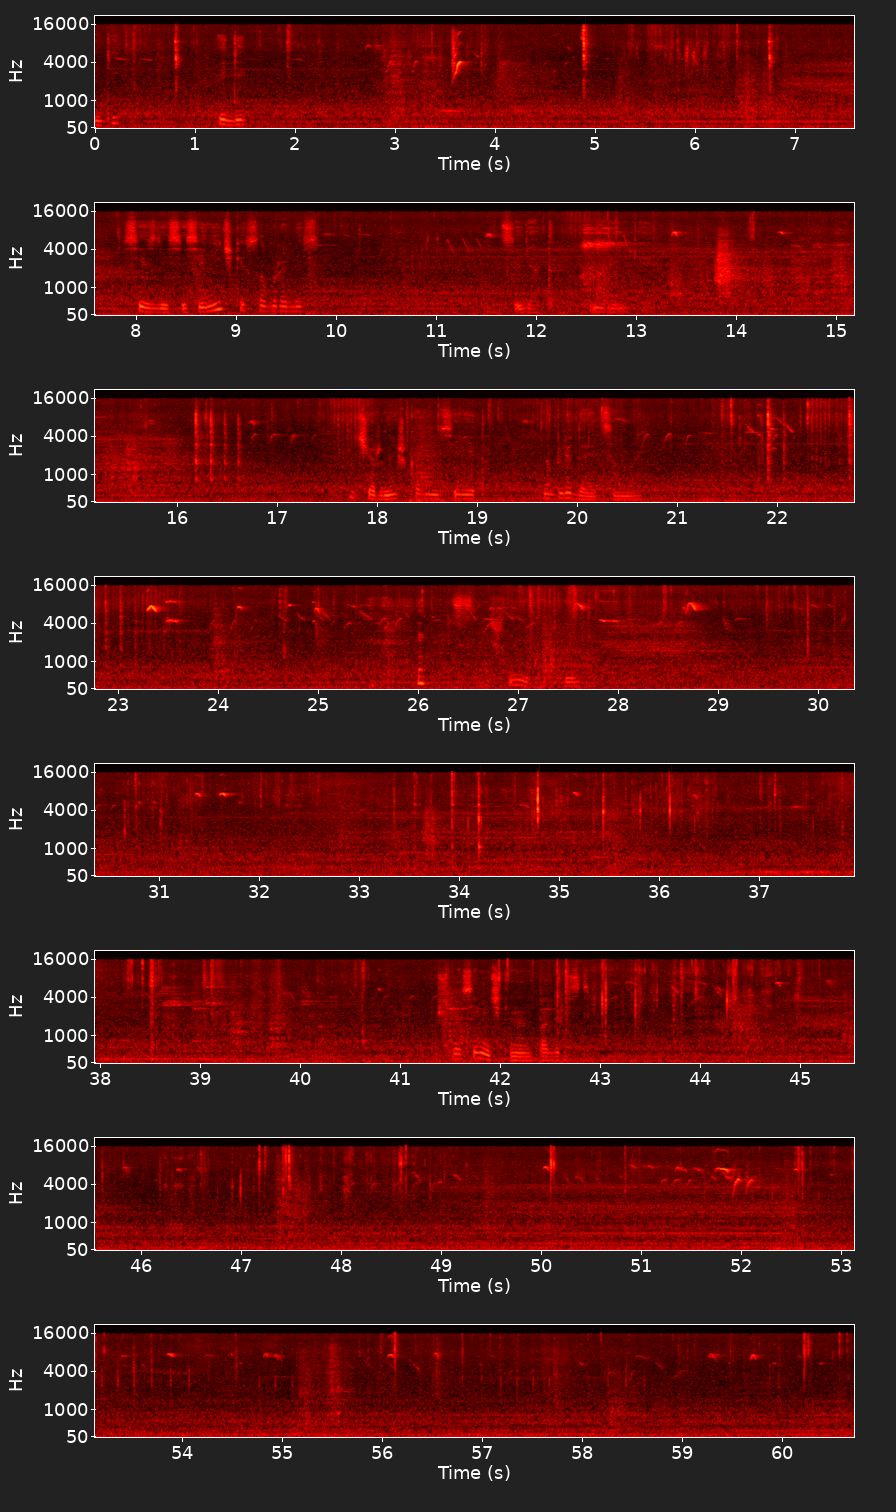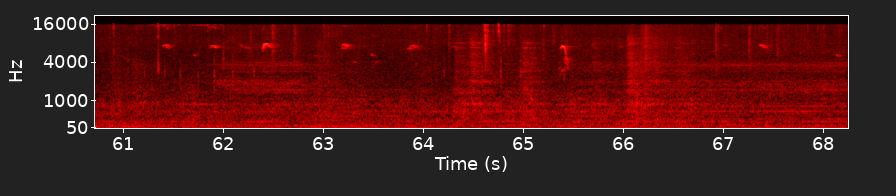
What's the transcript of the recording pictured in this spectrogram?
Иди, иди. Все здесь и синички собрались. Сидят маленькие. И чернышка вон сидит, наблюдает за мной. Смешные такие. Пошла семечки надо погрызть.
